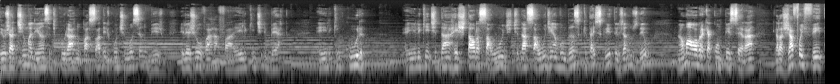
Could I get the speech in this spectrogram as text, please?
Deus já tinha uma aliança de curar no passado, ele continua sendo o mesmo. Ele é Jeová Rafa, é ele quem te liberta, é ele quem cura, é ele quem te dá, restaura a saúde, te dá saúde em abundância, porque está escrito, ele já nos deu. Não é uma obra que acontecerá, ela já foi feita.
